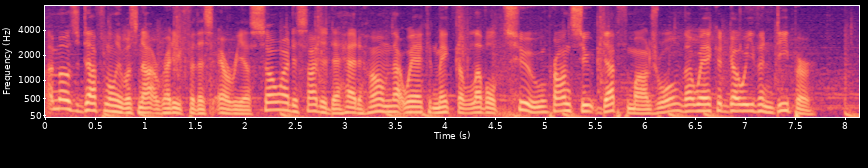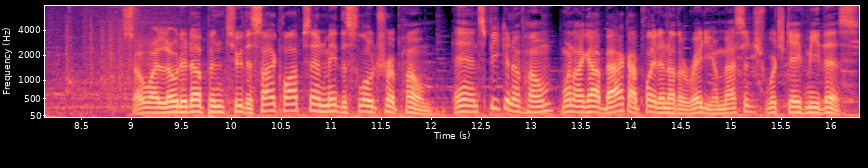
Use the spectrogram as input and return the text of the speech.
I most definitely was not ready for this area, so I decided to head home. That way I could make the level 2 prawn suit depth module. That way I could go even deeper. So I loaded up into the Cyclops and made the slow trip home. And speaking of home, when I got back, I played another radio message, which gave me this.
